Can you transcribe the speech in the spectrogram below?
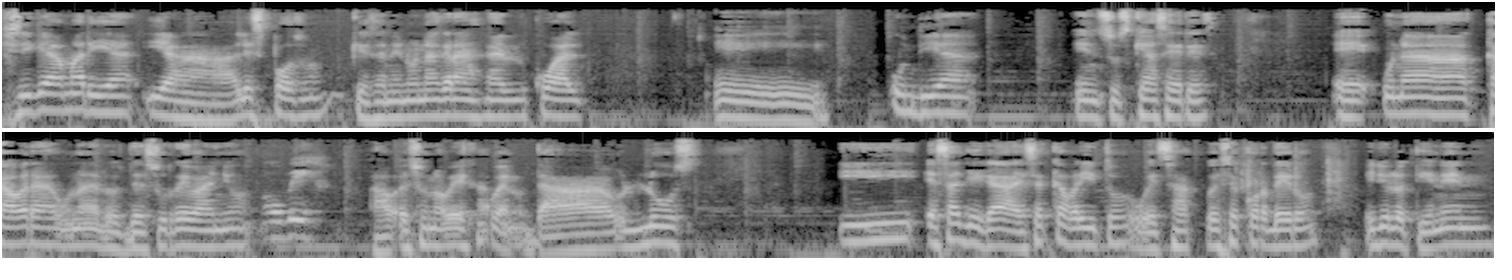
sigue a María y al esposo que están en una granja, el cual eh, un día en sus quehaceres eh, una cabra, una de los de su rebaño, Oveja. ah, es una oveja, bueno, da luz y esa llegada, ese cabrito o, esa, o ese cordero, ellos lo tienen,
